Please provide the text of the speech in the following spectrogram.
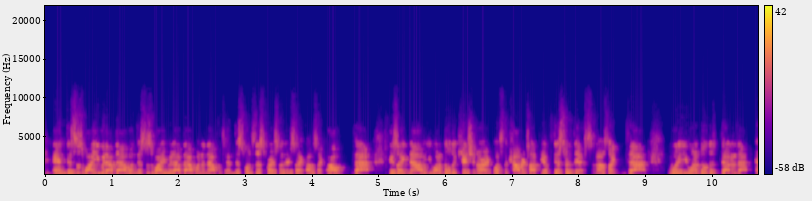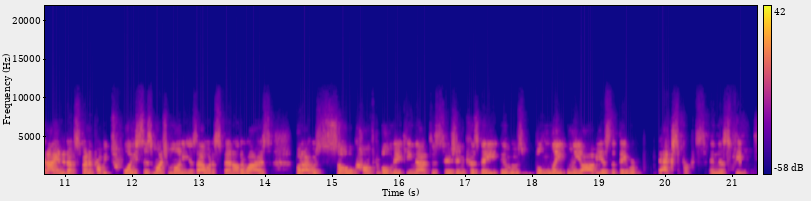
Mm-hmm. And this is why you would have that one. This is why you would have that one and that one. And this one's this. And he's like, I was like, oh, that. He's like, now you want to build a kitchen. All right, what's the countertop? You have this or this. And I was like, that. What do you want to build this? That or that. And I ended up spending probably twice as much money as I would have spent otherwise. But I was so comfortable making that decision because they it was blatantly obvious that they were experts in this field.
